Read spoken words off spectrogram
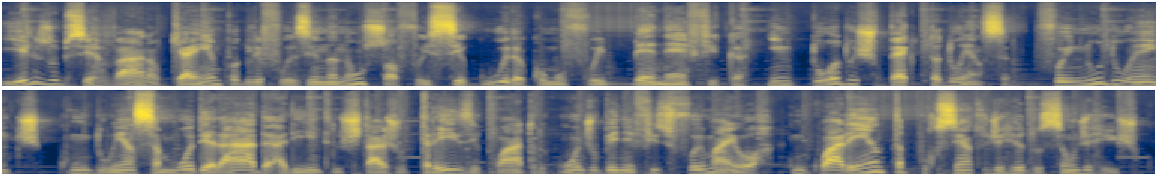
E eles observaram que a empaglifosina não só foi segura, como foi benéfica em todo o espectro da doença. Foi no doente com doença moderada, ali entre o estágio 3 e 4, onde o benefício foi maior, com 40% de redução de risco.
